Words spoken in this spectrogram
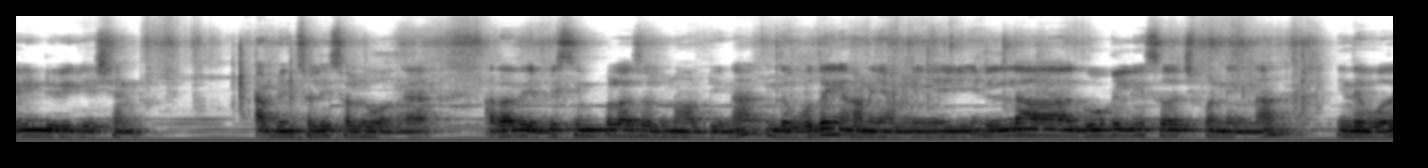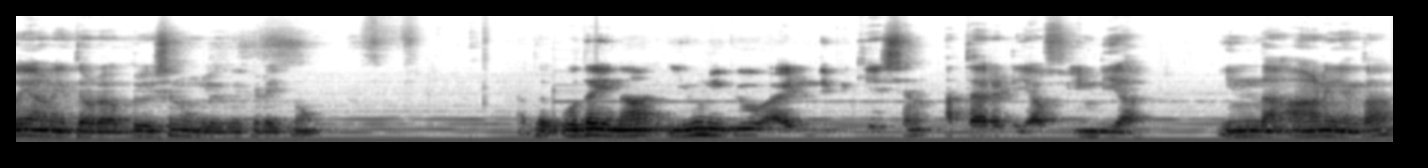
ஐடென்டிஃபிகேஷன் அப்படின்னு சொல்லி சொல்லுவாங்க. அதாவது எப்படி சிம்பிளாக சொல்லணும் அப்படின்னா இந்த உதய ஆணையம் நீங்கள் எல்லா கூகுள்லேயும் சர்ச் பண்ணிங்கன்னா இந்த உதய ஆணையத்தோட அப்ரிவேஷன் உங்களுக்கு கிடைக்கும். அது உதய்னா unique identification authority of India இந்த ஆணையம் தான்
